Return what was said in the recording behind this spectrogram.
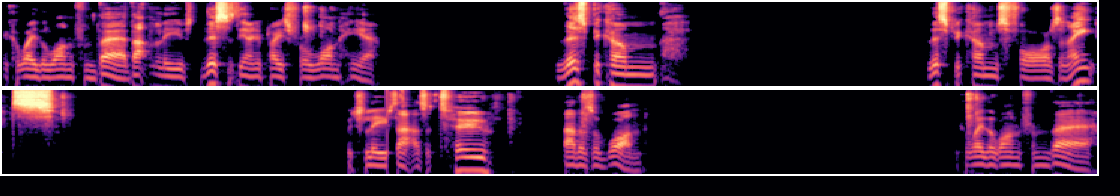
Take away the one from there. That leaves, this is the only place for a one here. This become, this becomes fours and eights. Which leaves that as a two, that as a one. Take away the one from there.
